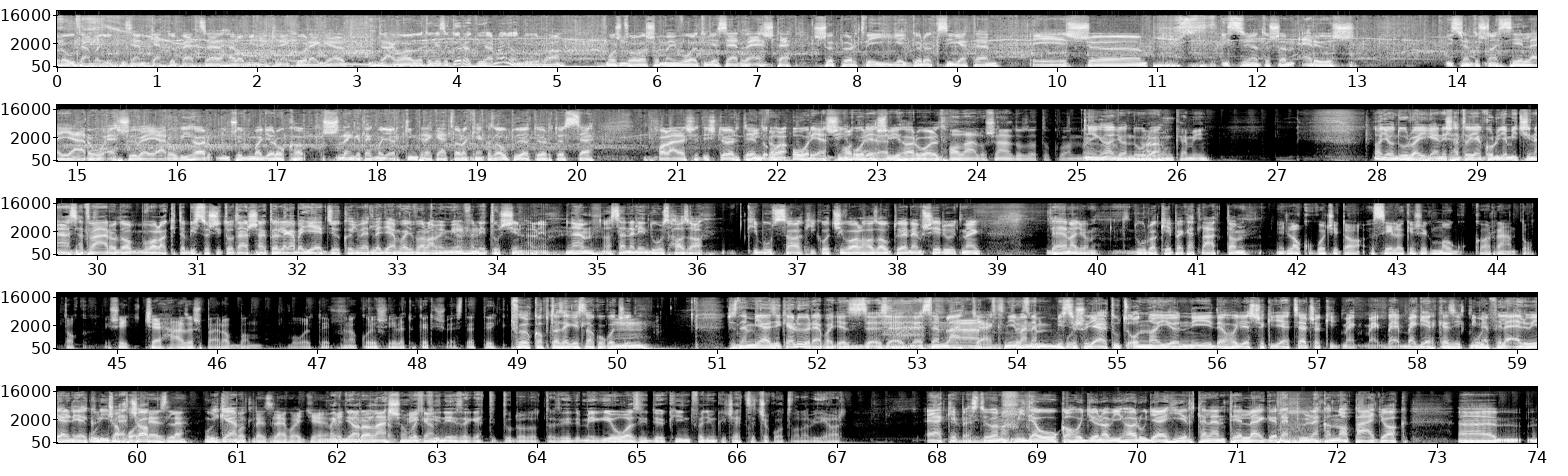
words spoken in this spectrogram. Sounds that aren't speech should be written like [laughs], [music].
óra után vagyunk, 12 perccel. Hello mindenkinek, jó reggel. Drága hallgatók, ez a görög vihar nagyon durva. Most olvasom, hogy volt ugye szerve este, söpört végig egy görög szigeten, és uh, iszonyatosan erős, iszonyatos nagy széllel járó, esővel járó vihar, úgyhogy magyarok, rengeteg magyar kint rekelt, valakinek az autója tört össze, haláleset is történt, óriási, óriási vihar volt. Halálos áldozatok vannak. Igen, nagyon durva. Nagyon kemény. Nagyon durva, igen, és hát olyankor ugye mit csinálsz? Hát várod a, valakit a biztosítótárságtól, hogy legalább egy jegyzőkönyved legyen, vagy valami, mi a Mhm. felét tudsz csinálni. Nem? Aztán elindulsz haza. Ki busszal, ki kocsival, ha az autója nem sérült meg. De nagyon durva képeket láttam. Egy lakókocsit a szélökések magukkal rántottak, és egy cseh házaspár abban volt éppen akkor, és életüket is vesztették. Fölkapta az egész lakókocsit. Mm. És ez nem jelzik előre, vagy ez, ez, ez, ezt nem látják? Hát, Nyilván ez nem úgy- biztos, hogy el tudsz onnan jönni, de hogy ez csak így egyszer, csak így meg, meg, meg, megérkezik mindenféle előjel nélkül, Úgy csapott lecsap. ez le, úgy Igen? csapott ez le, hogy... Meg hogy- nyaraláson vagy kinézegeti tudod ott az idő. Még jó az idő, kint vagyunk, és egyszer csak ott van a vihar. Elképesztő. Vannak videók, ahogy jön a vihar, ugye hirtelen tényleg repülnek a napágyak,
